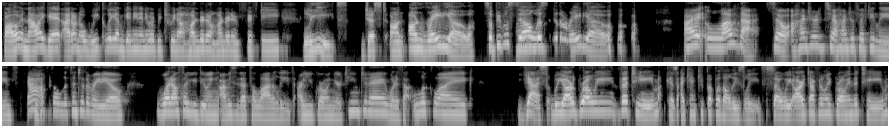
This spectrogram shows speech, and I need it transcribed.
follow. And now I get, I don't know, weekly, I'm getting anywhere between 100 and 150 leads just on on radio. So people still oh. listen to the radio. I love that. So 100 to 150 leads. Yeah. People still listen to the radio. What else are you doing? Obviously, that's a lot of leads. Are you growing your team today? What does that look like? Yes, we are growing the team because I can't keep up with all these leads. So we are definitely growing the team.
